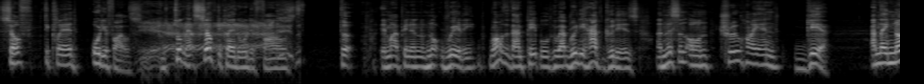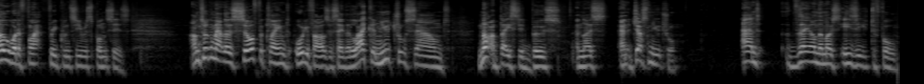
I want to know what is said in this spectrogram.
self-declared audiophiles. Yeah. I'm talking about self-declared audiophiles that in my opinion, are not really, rather than people who have really have good ears and listen on true high-end gear. And they know what a flat frequency response is. I'm talking about those self-proclaimed audiophiles who say they like a neutral sound, not a basted boost, and nice and just neutral. And they are the most easy to fool,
